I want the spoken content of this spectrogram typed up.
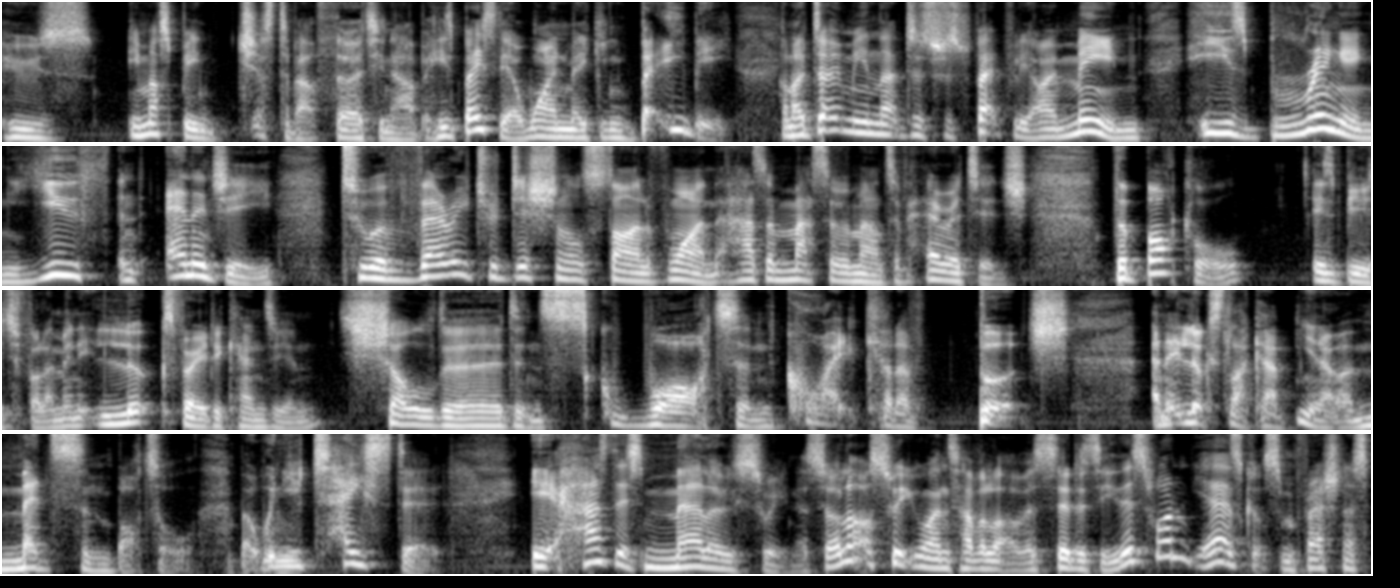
who's he must be just about 30 now, but he's basically a winemaking baby. And I don't mean that disrespectfully. I mean he's bringing youth and energy to a very traditional style of wine that has a massive amount of heritage. The bottle is beautiful. I mean, it looks very Dickensian, shouldered and squat and quite kind of butch and it looks like a you know a medicine bottle. But when you taste it it has this mellow sweetness. So a lot of sweet wines have a lot of acidity. This one yeah it's got some freshness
